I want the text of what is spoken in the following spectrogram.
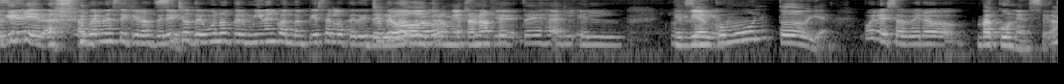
lo que quieras. Acuérdense que los Sí. derechos de uno terminan cuando empiezan los derechos Del del otro, otro. mientras no que- afectes el, el, el Sí. bien común, todo bien. Por eso, pero Vacúnense.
